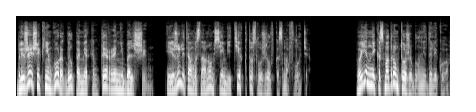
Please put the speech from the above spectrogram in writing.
Ближайший к ним город был по меркам Терра небольшим, и жили там в основном семьи тех, кто служил в космофлоте. Военный космодром тоже был недалеко,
